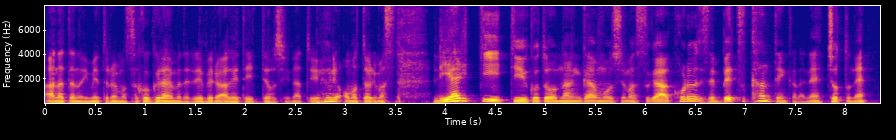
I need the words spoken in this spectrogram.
あなたのイメトレもそこぐらいまでレベル上げていってほしいなというふうに思っております。リアリティっていうことを何回もしますが、これをですね、別観点からね、ちょっとね、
